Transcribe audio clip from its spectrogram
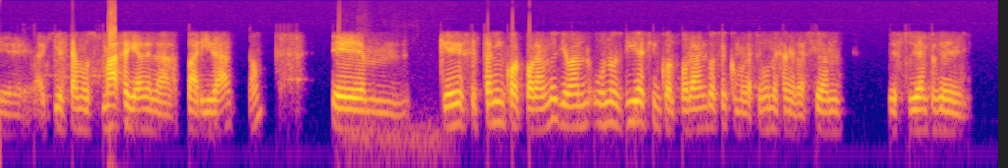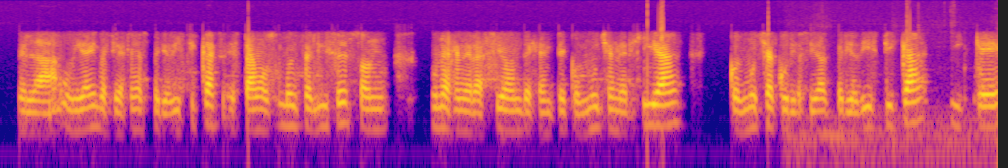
Eh, aquí estamos más allá de la paridad, ¿no? Eh, que se están incorporando, llevan unos días incorporándose como la segunda generación estudiantes de, de la Unidad de Investigaciones Periodísticas. Estamos muy felices, son una generación de gente con mucha energía, con mucha curiosidad periodística y que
